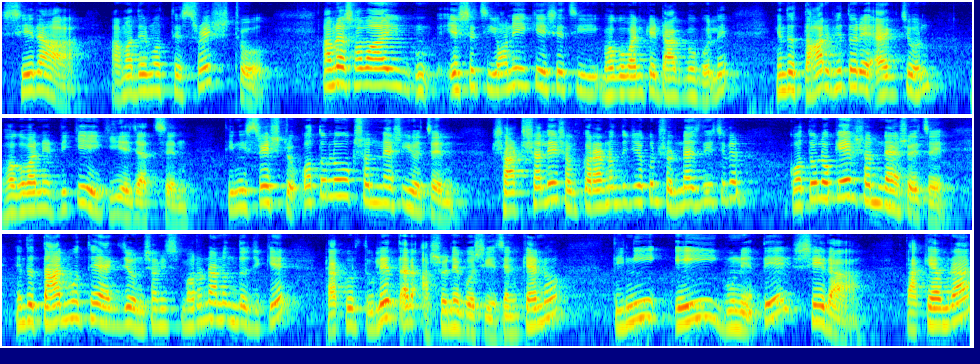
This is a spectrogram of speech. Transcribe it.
সেরা, আমাদের মধ্যে শ্রেষ্ঠ। আমরা সবাই এসেছি, অনেকে এসেছি ভগবানকে ডাকবো বলে, কিন্তু তার ভেতরে একজন ভগবানের দিকে এগিয়ে যাচ্ছেন। তিনি শ্রেষ্ঠ। কত লোক সন্ন্যাসী হয়েছেন? ষাট সালে শঙ্করানন্দজি যখন সন্ন্যাস দিয়েছিলেন, কত লোকের সন্ন্যাস হয়েছে? কিন্তু তার মধ্যে একজন স্বামী স্মরণানন্দজিকে ঠাকুর তুলে তার আসনে বসিয়েছেন। কেন? তিনি এই গুণেতে সেরা। তাকে আমরা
